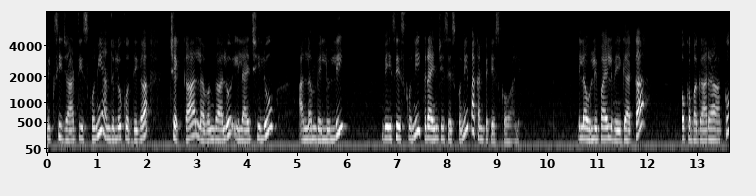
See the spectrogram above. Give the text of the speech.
మిక్సీ జార్ తీసుకొని అందులో కొద్దిగా చెక్క లవంగాలు ఇలాచీలు అల్లం వెల్లుల్లి వేసేసుకొని గ్రైండ్ చేసేసుకొని పక్కన పెట్టేసుకోవాలి. ఇలా ఉల్లిపాయలు వేగాక ఒక బగారా ఆకు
